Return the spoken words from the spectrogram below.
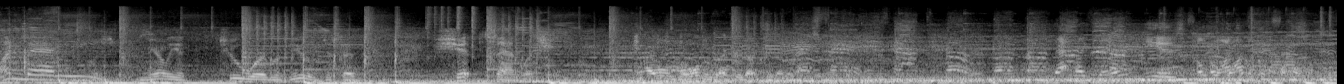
one man leaves. Merely a two-word review just said shit sandwich. I will roll the record up to the That right there is a logical fallacy.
